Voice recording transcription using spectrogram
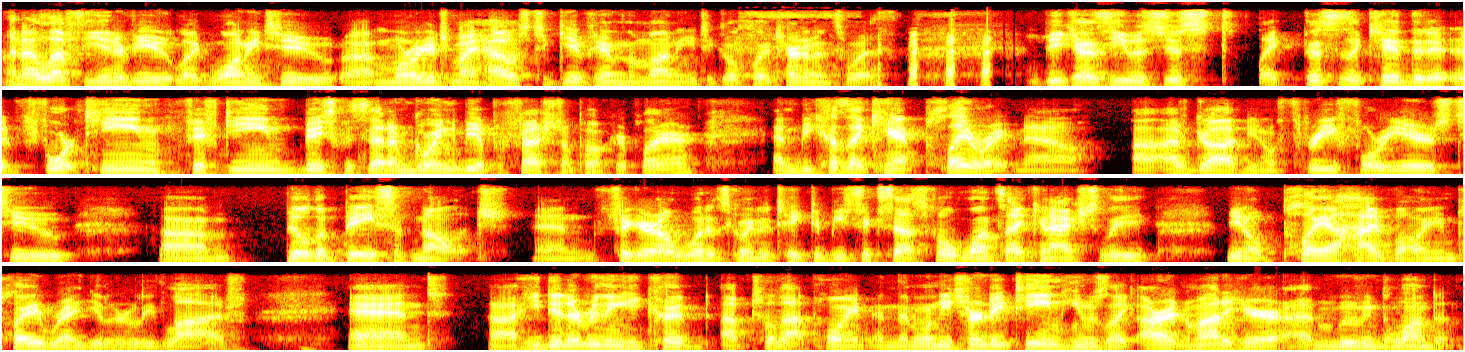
And I left the interview like wanting to uh, mortgage my house to give him the money to go play tournaments with because he was just like, this is a kid that at 14, 15 basically said, I'm going to be a professional poker player. And because I can't play right now, uh, I've got, you know, three, four years to um, build a base of knowledge and figure out what it's going to take to be successful once I can actually, you know, play a high volume, play regularly live. And uh, he did everything he could up till that point, and then when he turned 18, he was like, "All right, I'm out of here. I'm moving to London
